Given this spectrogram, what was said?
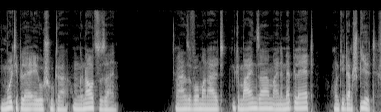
Multiplayer-Ego-Shooter, um genau zu sein. Also, wo man halt gemeinsam eine Map lädt und die dann spielt.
